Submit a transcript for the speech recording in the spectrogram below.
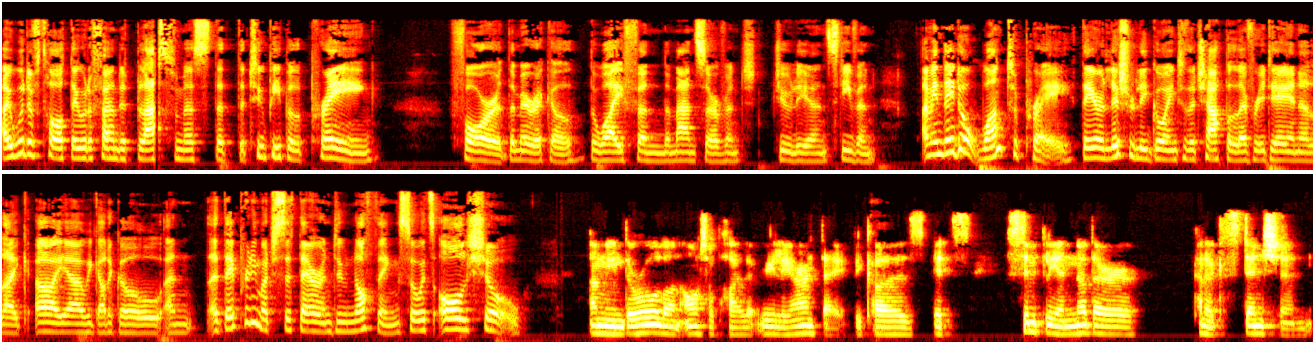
I would have thought they would have found it blasphemous that the two people praying for the miracle, the wife and the manservant, Julia and Stephen, I mean, they don't want to pray. They are literally going to the chapel every day and are like, oh yeah, we gotta go. And they pretty much sit there and do nothing. So it's all show. I mean, they're all on autopilot, really, aren't they? Because it's simply another kind of extension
